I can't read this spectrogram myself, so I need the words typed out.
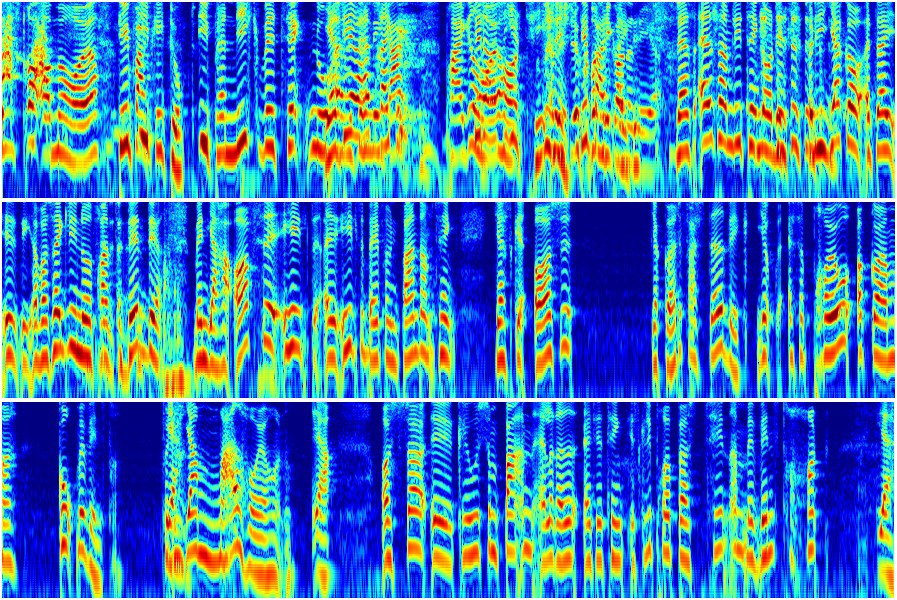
venstre og med højre. Det er faktisk I, ikke dumt. I panik ved tænk nu, Ja, at det hvis er han også engang brækkede Det er højre hånd, fordi så Det er kunne han faktisk ikke onanere. Lad os alle sammen lige tænke over det. Fordi jeg går, der, jeg var så ikke lige nået frem til den der, men jeg har ofte helt, øh, helt tilbage fra min barndom tænkt, jeg skal også, jeg gør det faktisk stadigvæk, jeg, altså prøve at gøre mig god med venstre. Fordi Ja. ja. jeg er meget højrehåndet. Ja. Og så øh, kan jeg huske som barn allerede, at jeg tænkte, jeg skal lige prøve at børste tænder med venstre hånd. Ja.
